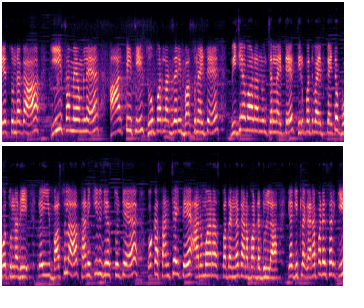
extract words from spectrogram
చేస్తుండగా ఈ సమయంలో ఆర్టీసీ సూపర్ లగ్జరీ బస్సునైతే విజయవాడ నుంచి అయితే తిరుపతి వైపుకి అయితే పోతున్నది. ఇక ఈ బస్సుల తనిఖీలు చేస్తుంటే ఒక సంచి అయితే అనుమానాస్పదంగా కనపడ్డదుల్లా. ఇక ఇట్లా కనపడేసరికి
